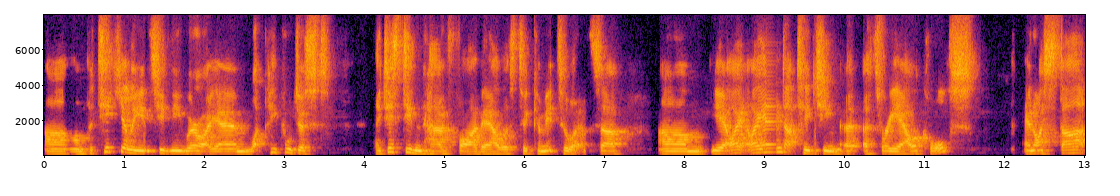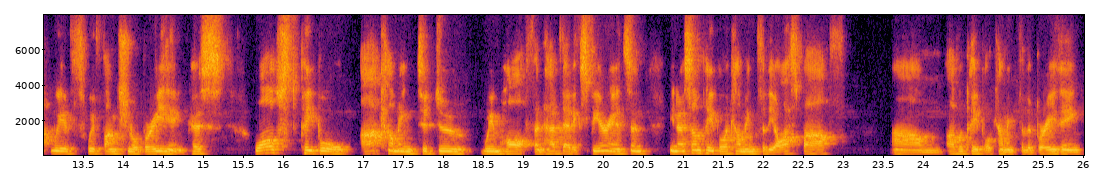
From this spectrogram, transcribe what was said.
um, particularly in Sydney where I am. Like people just they just didn't have five hours to commit to it. So um, yeah, I, I, end up teaching a, a three hour course, and I start with with functional breathing because whilst people are coming to do Wim Hof and have that experience, and you know, some people are coming for the ice bath, um, other people are coming for the breathing,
